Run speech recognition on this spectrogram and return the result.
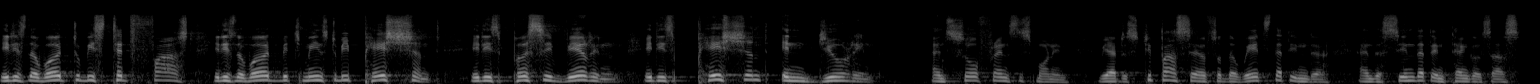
it is the word to be steadfast, it is the word which means to be patient, it is persevering, it is patient enduring. And so, friends, this morning, we have to strip ourselves of the weights that hinder and the sin that entangles us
